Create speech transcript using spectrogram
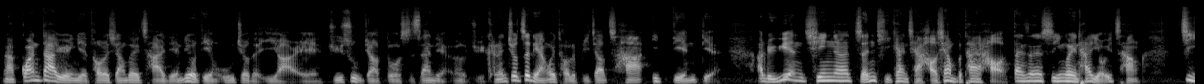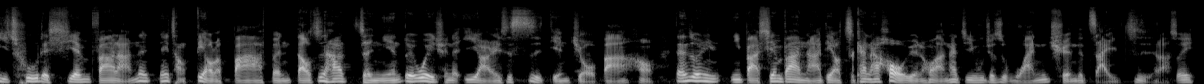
那关大元也投的相对差一点，六点五九的 ERA，局数比较多，十三点二局。可能就这两位投的比较差一点点啊。吕彦青呢，整体看起来好像不太好，但是是因为他有一场季初的先发啦，那那场掉了八分，导致他整年对味全的 ERA 是四点九八哈。但是说你你把先发拿掉，只看他后援的话，那几乎就是完全。的宰制啊，所以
